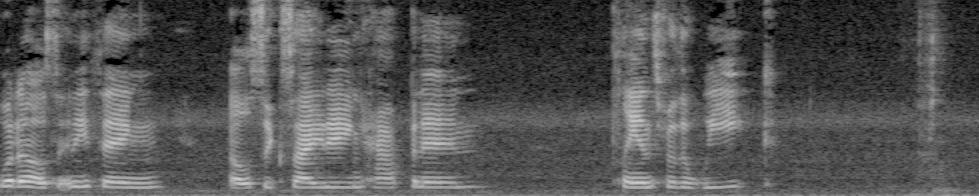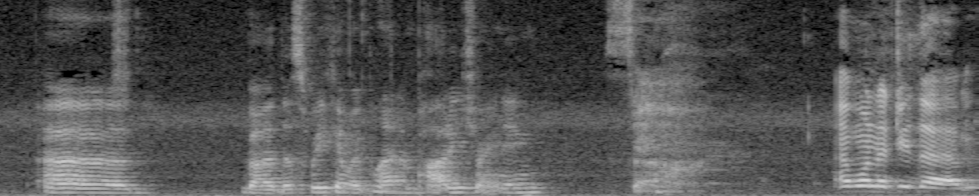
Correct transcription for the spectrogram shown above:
what else? Anything else exciting happening? Plans for the week? Uh, but this weekend we plan on potty training, so I want to do the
